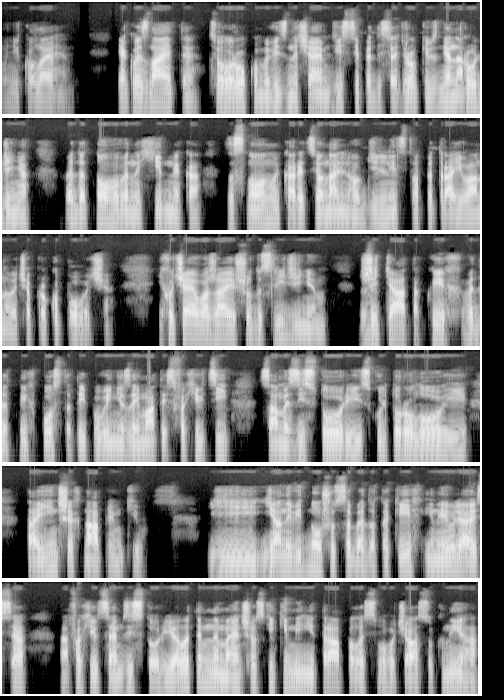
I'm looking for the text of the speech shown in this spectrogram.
Шановні колеги, як ви знаєте, цього року ми відзначаємо 250 років з дня народження видатного винахідника, засновника раціонального бджільництва Петра Івановича Прокоповича. І хоча я вважаю, що дослідженням життя таких видатних постатей повинні займатися фахівці саме з історії, з культурології та інших напрямків. І я не відношу себе до таких і не являюся фахівцем з історії, але тим не менше, оскільки мені трапилась свого часу книга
